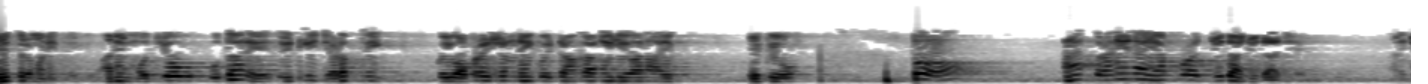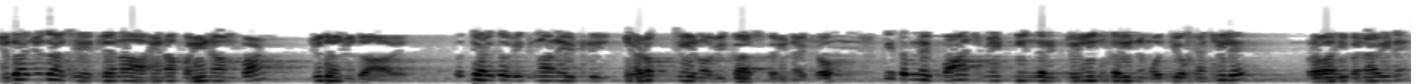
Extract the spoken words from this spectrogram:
નેત્રમણી થઈ ગયું. અને મોતિયો ઉતારે તો એટલી ઝડપથી કોઈ ઓપરેશન નહીં, કોઈ ટાંકા નહીં લેવાના, એક એક એવો. તો આ ત્રણેયના એપ્રોચ જુદા જુદા છે. અને જુદા જુદા છે એટલે એના પરિણામ પણ જુદા જુદા આવે. અત્યારે તો વિજ્ઞાને એટલી ઝડપથી એનો વિકાસ કરી નાખ્યો કે તમને પાંચ મિનિટની અંદર ડ્રિલિંગ કરીને મોતિયો ખેંચી લે, પ્રવાહી બનાવીને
